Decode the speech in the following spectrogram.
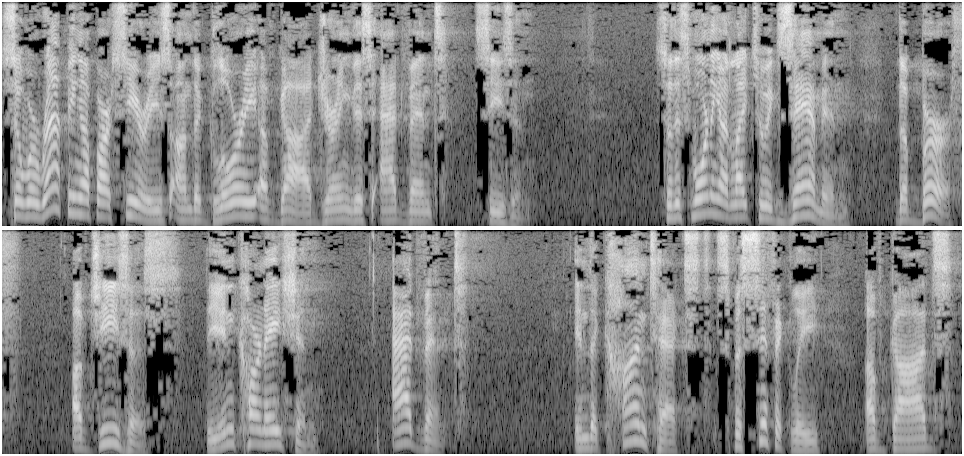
So, we're wrapping up our series on the glory of God during this Advent season. So, this morning I'd like to examine the birth of Jesus, the incarnation, Advent, in the context specifically of God's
